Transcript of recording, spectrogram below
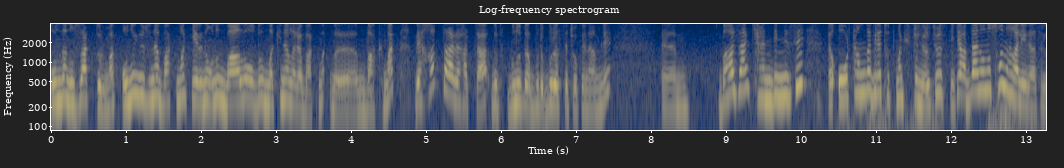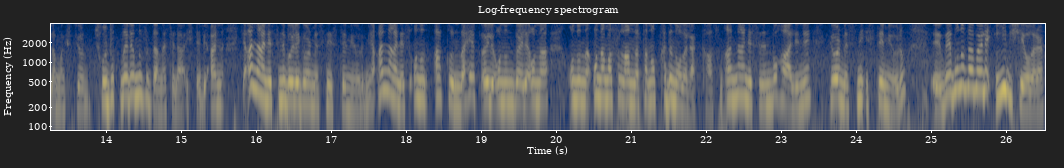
ondan uzak durmak, onun yüzüne bakmak yerine onun bağlı olduğu makinalara bakma, bakmak ve hatta ve hatta dur bunu da burası da çok önemli bazen kendimizi e, ortamda bile tutmak istemiyoruz. Diyoruz ki ya ben onu son haliyle hatırlamak istiyorum. Çocuklarımızı da mesela işte bir anne, ya anneannesini böyle görmesini istemiyorum ya. Anneannesi onun aklında hep öyle onun böyle ona ona, ona masal anlatan o kadın olarak kalsın. Anneannesinin bu halini görmesini istemiyorum. E, ve bunu da böyle iyi bir şey olarak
